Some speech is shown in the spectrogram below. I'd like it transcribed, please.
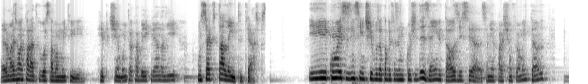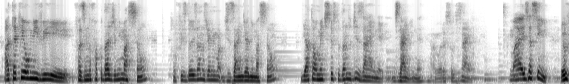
Era mais uma parada que eu gostava muito e repetia muito. Eu acabei criando ali um certo talento, entre aspas. E com esses incentivos eu acabei fazendo curso de desenho e tal. E essa minha paixão foi aumentando. Até que eu me vi fazendo a faculdade de animação. Eu fiz dois anos de design de animação. E atualmente estou estudando designer. Design, né? Agora eu sou designer. Mas assim, eu,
